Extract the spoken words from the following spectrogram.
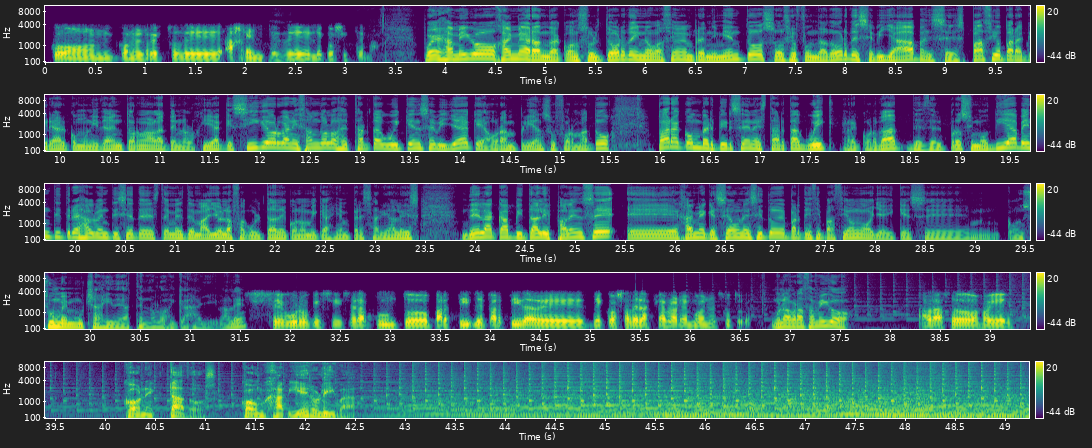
con, con el resto de agentes del ecosistema. Pues amigo Jaime Aranda, consultor de innovación y emprendimiento, socio fundador de Sevilla App, ese espacio para crear comunidad en torno a la tecnología que sigue organizando los Startup Week en Sevilla, que ahora amplían su formato para convertirse en Startup Week. Recordad, desde el próximo día 23 al 27 de este mes de mayo en la Facultad de Económicas y Empresariales de la capital hispalense. Eh, Jaime, que sea un éxito de participación, oye, y que se consumen muchas ideas tecnológicas allí, ¿vale? Seguro que sí, será punto de partida de, de cosas de las que hablaremos en el futuro. Un abrazo, amigo. Abrazo, Javier. Conectados con Javier Oliva.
